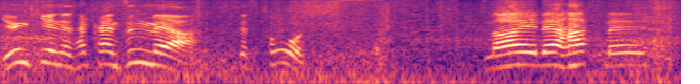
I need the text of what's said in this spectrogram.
Jüngchen, das hat keinen Sinn mehr. Du bist tot. Nein, er hat mich.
